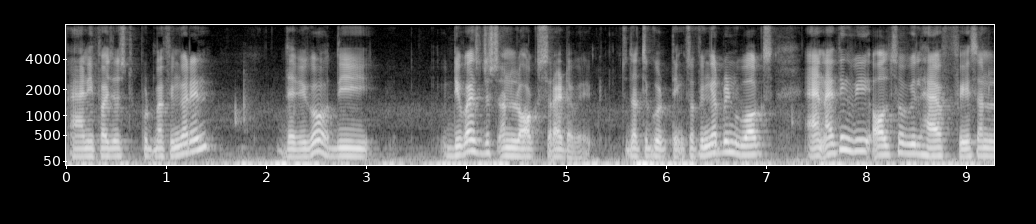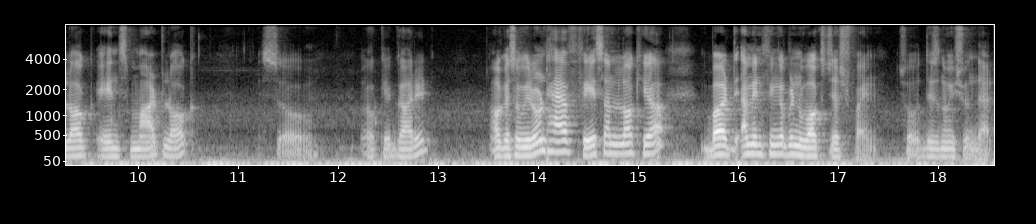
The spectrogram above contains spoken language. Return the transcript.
and if i just put my finger in there we go. The device just unlocks right away. So that's a good thing. So fingerprint works. And i think we also will have face unlock in smart lock. So okay got it okay so we don't have face unlock here but i mean fingerprint works just fine. So there's no issue in that.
